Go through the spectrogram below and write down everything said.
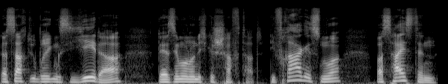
Das sagt übrigens jeder, der es immer noch nicht geschafft hat. Die Frage ist nur, was heißt denn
